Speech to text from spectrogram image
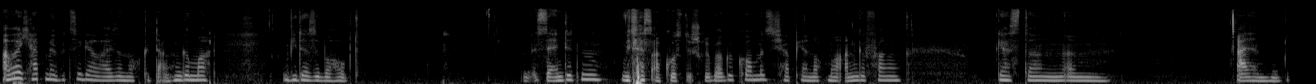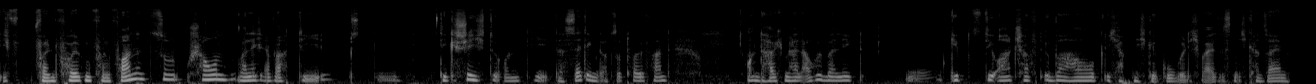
Aber ich hatte mir witzigerweise noch Gedanken gemacht, wie das überhaupt sendeten, wie das akustisch rübergekommen ist. Ich habe ja nochmal angefangen, gestern ähm, ähm, von Folgen von vorne zu schauen, weil ich einfach die, die Geschichte und die, das Setting dort so toll fand. Und da habe ich mir halt auch überlegt, gibt es die Ortschaft überhaupt? Ich habe nicht gegoogelt, ich weiß es nicht, kann sein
